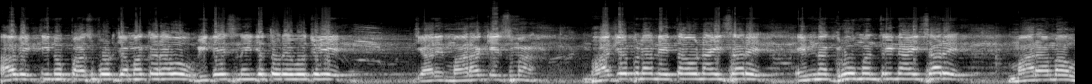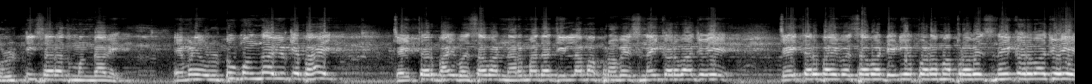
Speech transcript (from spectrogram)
આ વ્યક્તિનો પાસપોર્ટ જમા કરાવો, વિદેશ નહીં જતો રહેવો જોઈએ. જ્યારે મારા કેસમાં ભાજપના નેતાઓના ઇશારે એમના ગૃહમંત્રીના ઇશારે મારામાં ઉલટી શરત મંગાવી. એમણે ઉલટું મંગાવ્યું કે ભાઈ, ચૈતરભાઈ વસાવા નર્મદા જિલ્લામાં પ્રવેશ નહીં કરવા જોઈએ. ચૈતરભાઈ વસાવા ડેડિયાપાડામાં પ્રવેશ નહીં કરવા જોઈએ.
